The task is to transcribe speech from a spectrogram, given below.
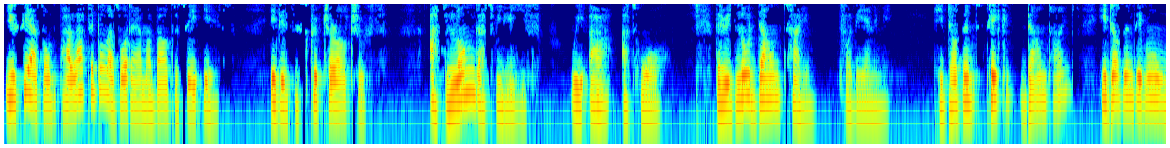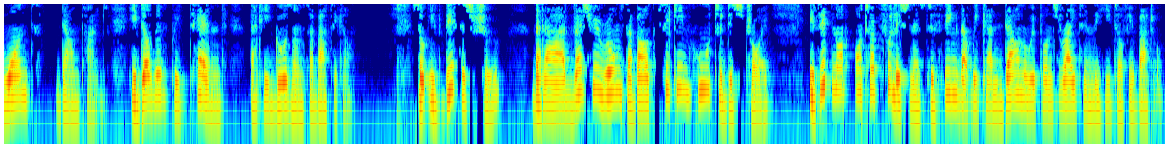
You see, as unpalatable as what I am about to say is, it is the scriptural truth. As long as we live, we are at war. There is no downtime for the enemy. He doesn't take downtimes. He doesn't even want downtimes. He doesn't pretend that he goes on sabbatical. So, if this is true, that our adversary roams about seeking who to destroy, is it not utter foolishness to think that we can down weapons right in the heat of a battle?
